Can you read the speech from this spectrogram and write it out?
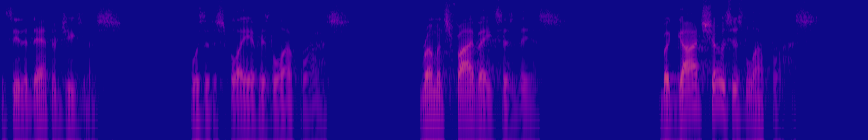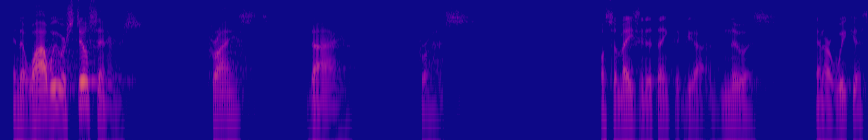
You see, the death of Jesus was a display of his love for us. Romans 5 8 says this But God shows his love for us, and that while we were still sinners, Christ died for us. Well, it's amazing to think that God knew us in our weakest,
